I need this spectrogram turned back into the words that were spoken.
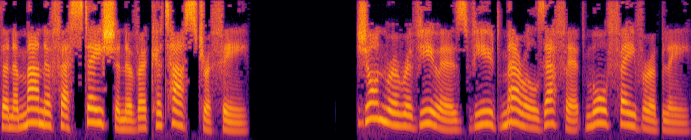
than a manifestation of a catastrophe. Genre reviewers viewed Merril's effort more favorably.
